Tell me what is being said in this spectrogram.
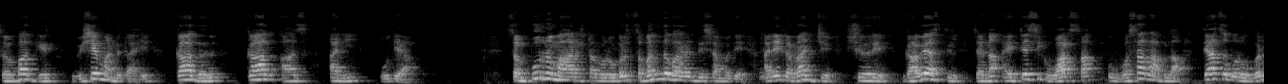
सहभाग घेत विषय मांडत आहे. कागल काल आज आणि उद्या. संपूर्ण महाराष्ट्राबरोबर संबंध भारत देशामध्ये अनेक राज्य शहरे गावे असतील ज्यांना ऐतिहासिक वारसा व वसा लाभला. त्याचबरोबर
